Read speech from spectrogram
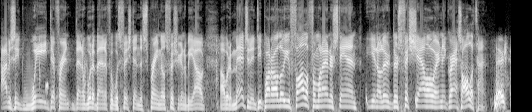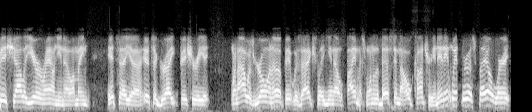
Obviously, way different than it would have been if it was fished in the spring. Those fish are going to be out, I would imagine, in deep water. Although Eufaula, from what I understand, you know, there, there's fish shallow in the grass all the time. there's fish shallow year round. You know, I mean, it's a uh, it's a great fishery. It, when I was growing up, it was actually you know famous, one of the best in the whole country. And then it went through a spell where it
